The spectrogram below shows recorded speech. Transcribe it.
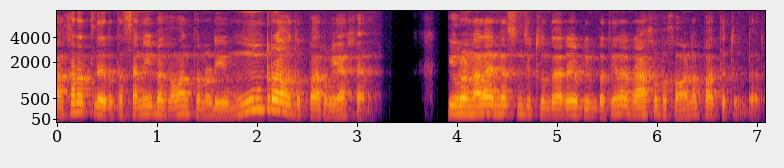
மகரத்தில் இருந்த சனி பகவான் தன்னுடைய மூன்றாவது பார்வையாக இவ்வளோ நாளாக என்ன செஞ்சுட்டு இருந்தாரு அப்படின்னு பார்த்தீங்கன்னா ராகு பகவானை பார்த்துட்டு இருந்தார்.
